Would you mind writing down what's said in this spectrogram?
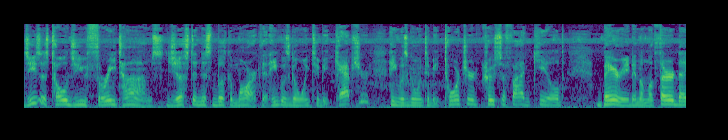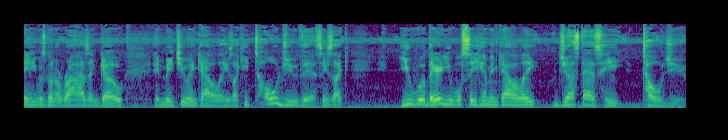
Jesus told you three times just in this book of Mark that he was going to be captured, he was going to be tortured, crucified, killed, buried, and on the third day he was going to rise and go and meet you in Galilee. He's like, he told you this. He's like, you will there you will see him in Galilee just as he told you.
